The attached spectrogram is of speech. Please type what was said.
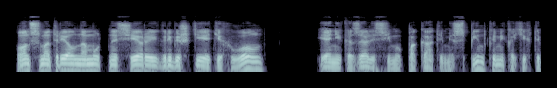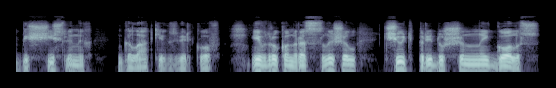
Он смотрел на мутно-серые гребешки этих волн, и они казались ему покатыми спинками каких-то бесчисленных гладких зверьков. И вдруг он расслышал чуть придушенный голос.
